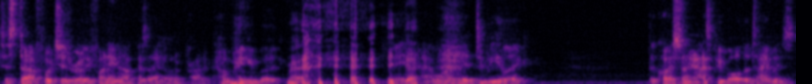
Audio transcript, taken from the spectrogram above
to stuff, which is really funny now because I own a product company. But Right. it- I wanted it to be like the question I ask people all the time is,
